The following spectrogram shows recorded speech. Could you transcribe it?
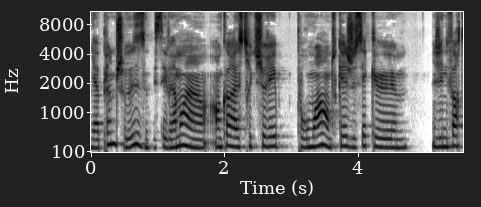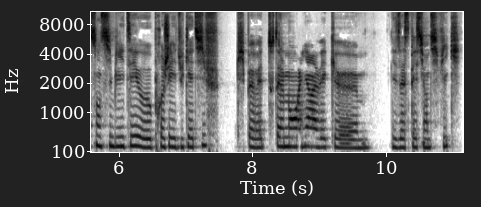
Il y a plein de choses. C'est vraiment encore à structurer pour moi. En tout cas, je sais que j'ai une forte sensibilité aux projets éducatifs qui peuvent être totalement en lien avec euh, les aspects scientifiques,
